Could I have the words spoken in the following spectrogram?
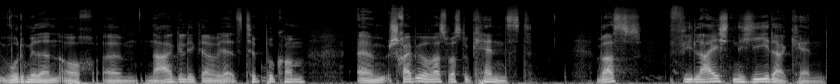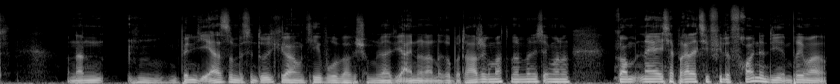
wurde mir dann auch ähm, nahegelegt, habe ich als Tipp bekommen. Ähm, schreib über was, was du kennst was vielleicht nicht jeder kennt. Und dann bin ich erst so ein bisschen durchgegangen, okay, worüber habe ich schon wieder die eine oder andere Reportage gemacht und dann bin ich irgendwann gekommen, naja, ich habe relativ viele Freunde, die im Bremer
